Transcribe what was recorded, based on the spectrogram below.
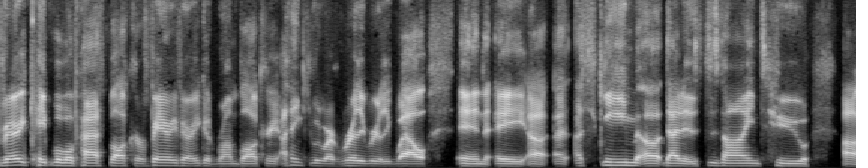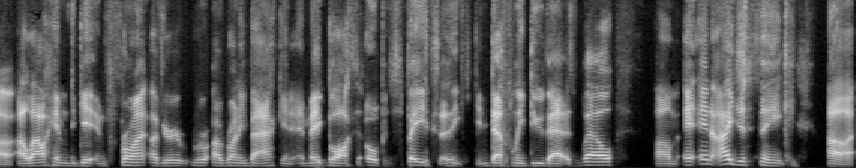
very capable pass blocker, very, very good run blocker. I think he would work really, really well in a uh, a, scheme uh, that is designed to uh, allow him to get in front of your uh, running back and, and make blocks open space. I think he can definitely do that as well. Um, and, and, I just think uh,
